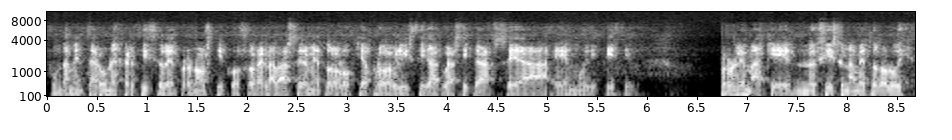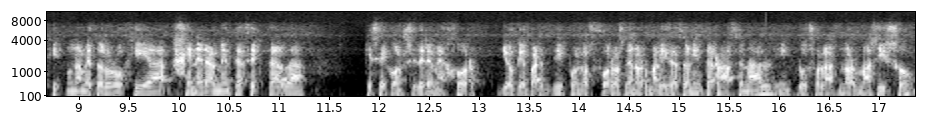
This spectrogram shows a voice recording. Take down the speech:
fundamentar un ejercicio de pronóstico sobre la base de metodología probabilística clásica sea eh, muy difícil. Problema que no existe una una metodología generalmente aceptada que se considere mejor. Yo que participo en los foros de normalización internacional, incluso las normas ISO,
